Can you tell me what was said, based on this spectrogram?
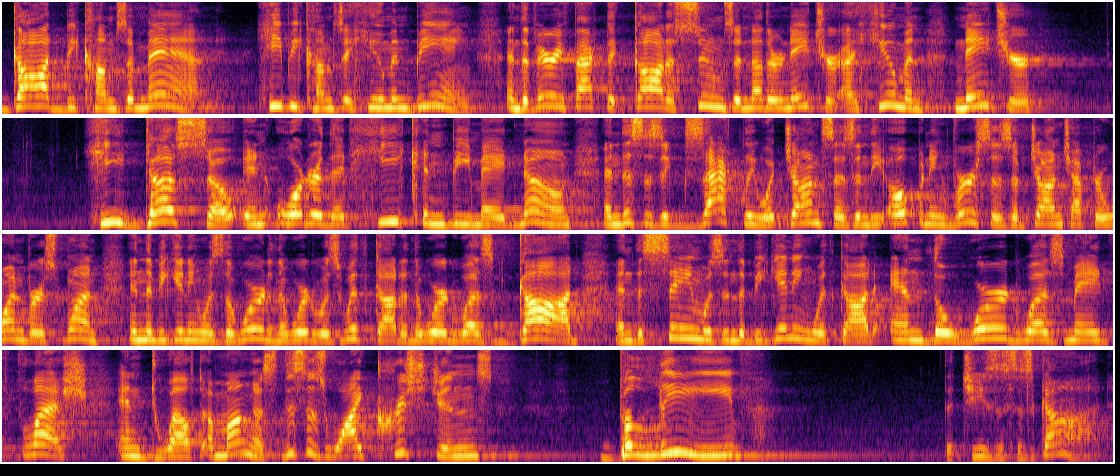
God becomes a man. He becomes a human being. And the very fact that God assumes another nature, a human nature, he does so in order that he can be made known. And this is exactly what John says in the opening verses of John chapter 1, verse 1. In the beginning was the Word, and the Word was with God, and the Word was God, and the same was in the beginning with God, and the Word was made flesh and dwelt among us. This is why Christians believe that Jesus is God.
